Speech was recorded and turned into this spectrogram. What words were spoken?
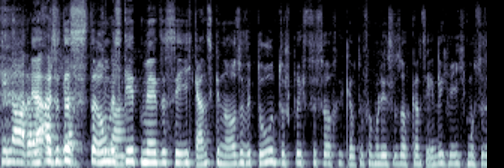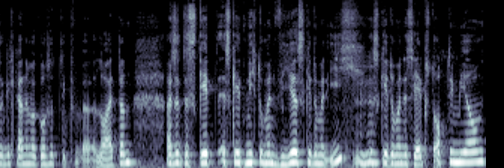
Genau, da ja, also das, darum, genau. es geht mir, das sehe ich ganz genauso wie du und du sprichst es auch, ich glaube, du formulierst es auch ganz ähnlich wie ich, muss das eigentlich gar nicht mehr großartig erläutern. Also das geht, es geht nicht um ein Wir, es geht um ein Ich, mhm. es geht um eine Selbstoptimierung,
